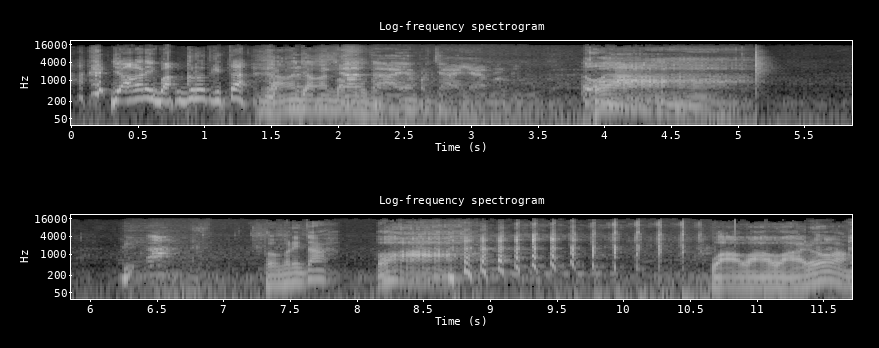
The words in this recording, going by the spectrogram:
Jangan nih bangkrut kita. Jangan-jangan bangkrut. Data yang percaya belum dibuka. Wah. Pemerintah, wah. wah, wah, wah doang.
